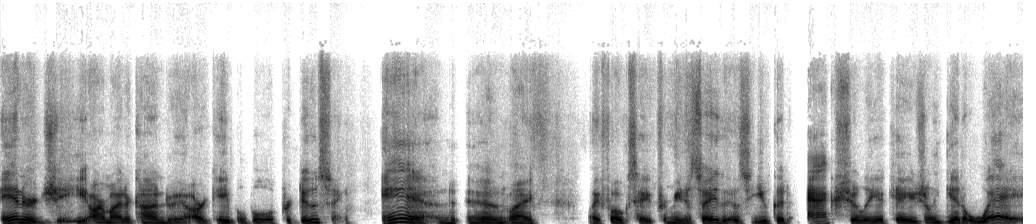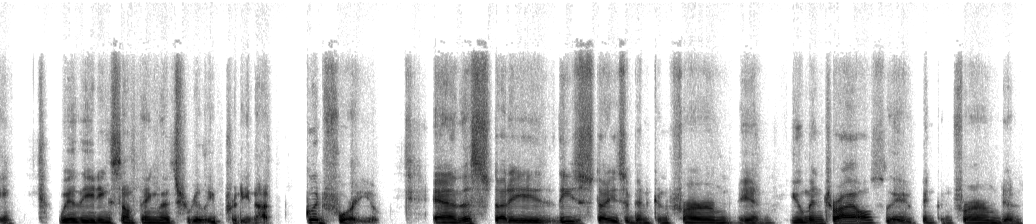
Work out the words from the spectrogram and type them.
energy our mitochondria are capable of producing. And, and my my folks hate for me to say this, you could actually occasionally get away with eating something that's really pretty not good for you. And this study, these studies have been confirmed in human trials. They've been confirmed in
